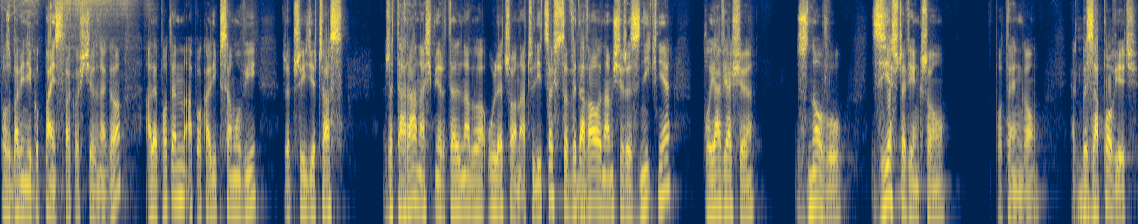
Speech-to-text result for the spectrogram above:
pozbawienie go państwa kościelnego, ale potem Apokalipsa mówi, że przyjdzie czas, że ta rana śmiertelna była uleczona, czyli coś, co wydawało nam się, że zniknie, pojawia się znowu z jeszcze większą potęgą. Jakby zapowiedź,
